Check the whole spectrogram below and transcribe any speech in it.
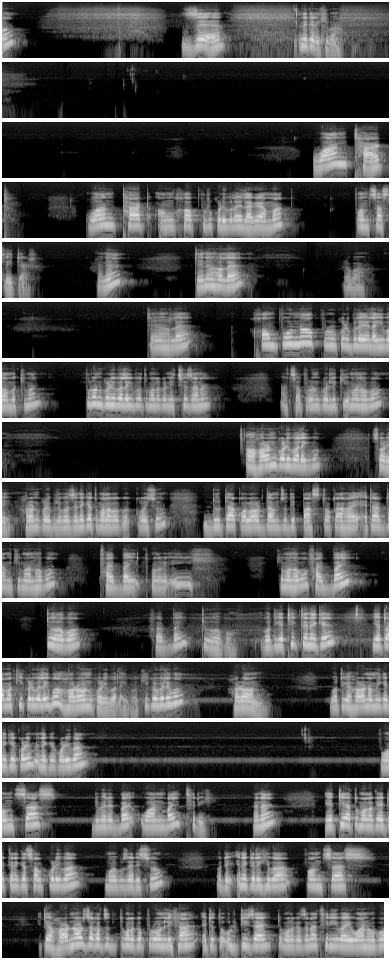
যে, এনেকৈ লিখিবা। ওৱান থাৰ্ড ওৱান থাৰ্ড অংশ পূৰ কৰিবলৈ লাগে আমাক পঞ্চাছ লিটাৰ হয়নে? তেনেহ'লে ৰ'বা তেনেহ'লে সম্পূৰ্ণ পূৰ কৰিবলৈ লাগিব আমাক কিমান? পূৰণ কৰিব লাগিব তোমালোকে নিশ্চয় জানা। আচ্ছা পূৰণ কৰিলে কিমান হ'ব? অঁ হৰণ কৰিব লাগিব। চৰি, হৰণ কৰিব লাগিব। যেনেকৈ তোমালোকক কৈছোঁ, দুটা কলৰ দাম যদি পাঁচ টকা হয়, এটাৰ দাম কিমান হ'ব? ফাইভ বাই তোমালোকে ই কিমান হ'ব? ফাইভ বাই টু হ'ব। ফাইভ বাই টু হ'ব। গতিকে ঠিক তেনেকৈ ইয়াতো আমাক কি কৰিব লাগিব? হৰণ কৰিব লাগিব। কি কৰিব লাগিব? হৰণ। গতিকে হৰণ আমি কেনেকৈ কৰিম? এনেকৈ কৰিবা। পঞ্চাছ divided by one by three হয়নে? এতিয়া তোমালোকে এইটো কেনেকৈ ছল্ভ কৰিবা? মই বুজাই দিছোঁ। গতিকে এনেকৈ লিখিবা পঞ্চাছ এতিয়া হৰণৰ জেগাত যদি তোমালোকে পূৰণ লিখা এইটোতো উল্টি যায়। তোমালোকে জানা থ্ৰী বাই ওৱান হ'ব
